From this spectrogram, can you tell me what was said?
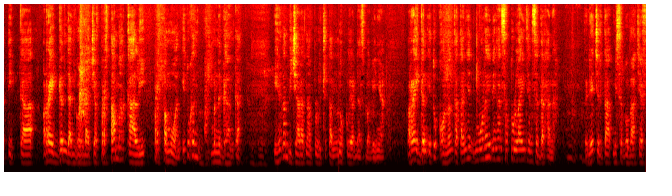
ketika Reagan dan Gorbachev pertama kali pertemuan itu kan menegangkan. Ini kan bicara tentang pelucutan nuklir dan sebagainya. Reagan itu konon katanya mulai dengan satu line yang sederhana. Jadi dia cerita, Mr. Gorbachev,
